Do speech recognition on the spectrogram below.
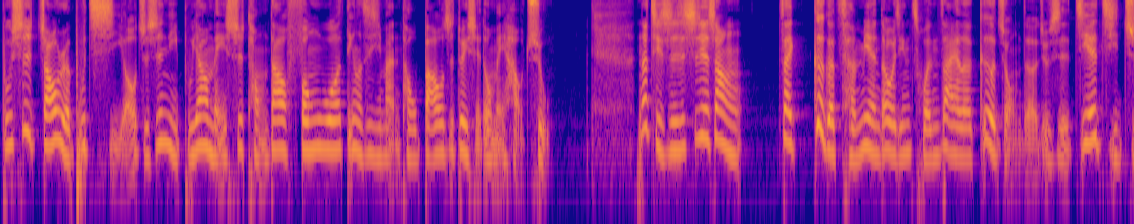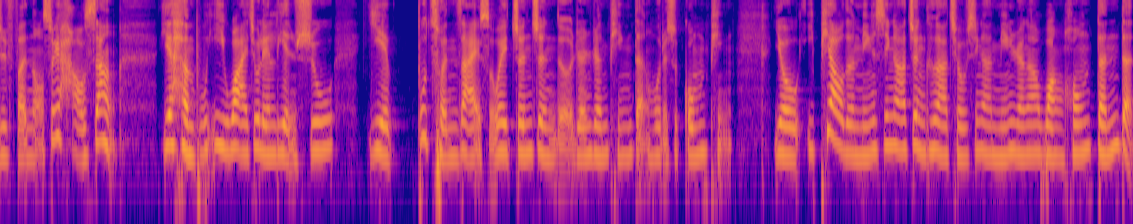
不是招惹不起哦，只是你不要没事捅到蜂窝，叮了自己满头包，这对谁都没好处。那其实世界上在。各个层面都已经存在了各种的，就是阶级之分哦，所以好像也很不意外，就连脸书也不存在所谓真正的人人平等或者是公平。有一票的明星啊、政客啊、球星啊、名人啊、网红等等，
